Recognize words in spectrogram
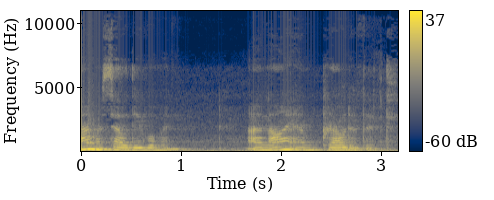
I'm a Saudi woman and I am proud of it.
